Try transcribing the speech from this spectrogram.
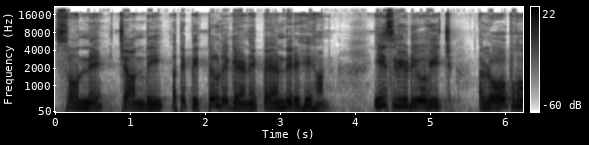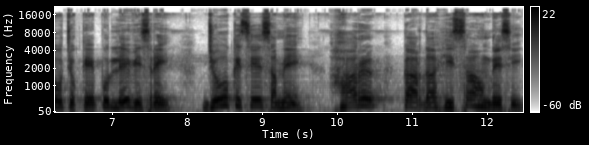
ਸੋਨੇ, ਚਾਂਦੀ ਅਤੇ ਪਿੱਤਲ ਦੇ ਗਹਿਣੇ ਪਹਿਨਦੇ ਰਹੇ ਹਨ। ਇਸ ਵੀਡੀਓ ਵਿੱਚ ਅਲੋਪ ਹੋ ਚੁੱਕੇ ਭੁੱਲੇ ਵਿਸਰੇ ਜੋ ਕਿਸੇ ਸਮੇਂ ਹਰ ਘਰ ਦਾ ਹਿੱਸਾ ਹੁੰਦੇ ਸੀ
